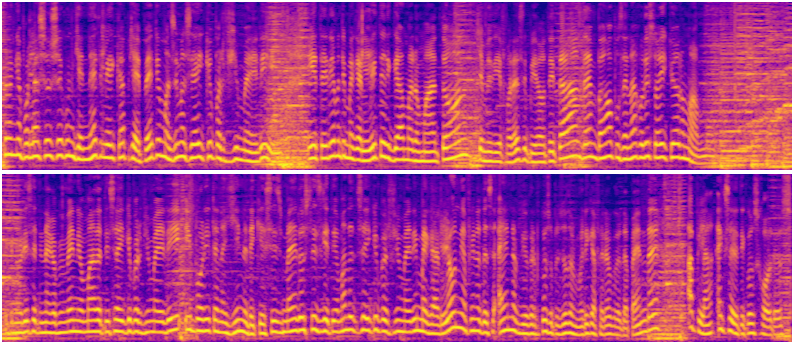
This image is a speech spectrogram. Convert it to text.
Χρόνια πολλά σε όσους έχουν γενέθλια ή κάποια επέτειο μαζί μας η IQ Parfumerie. Η εταιρεία με τη μεγαλύτερη γκάμα αρωμάτων και με διαφορά στην ποιότητα. Δεν πάω πουθενά χωρίς το IQ αρωμά μου γνωρίσετε την αγαπημένη ομάδα της IQ Perfumery ή μπορείτε να γίνετε και εσείς μέρος της γιατί η ομάδα της IQ Perfumery μεγαλώνει αφήνοντας ένα βιογραφικό στο πεζόδρομο Ρίκα Φερέ 85 απλά εξαιρετικός χώρος.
